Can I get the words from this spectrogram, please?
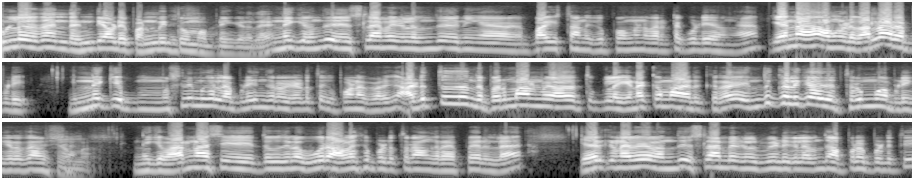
உள்ளதுதான் இந்த இந்தியாவுடைய பன்மைத்துவம் அப்படிங்கிறது. இன்னைக்கு வந்து இஸ்லாமியர்கள் வந்து நீங்க பாகிஸ்தானுக்கு போங்கன்னு விரட்டக்கூடியவங்க ஏன்னா அவங்களோட வரலாறு அப்படி. இன்னைக்கு முஸ்லீம்கள் அப்படிங்கிற ஒரு இடத்துக்கு போன பிறகு அடுத்தது இந்த பெரும்பான்மைவாதத்துக்குள்ள இணக்கமா இருக்கிற இந்துக்களுக்கே அது திரும்பும் அப்படிங்கறதுதான் விஷயம். ஆமா. இன்னைக்கு வாரணாசி தொகுதியில ஊரை அழகுபடுத்துறோங்கிற பேர்ல ஏற்கனவே வந்து இஸ்லாமியர்கள் வீடுகளை வந்து அப்புறப்படுத்தி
